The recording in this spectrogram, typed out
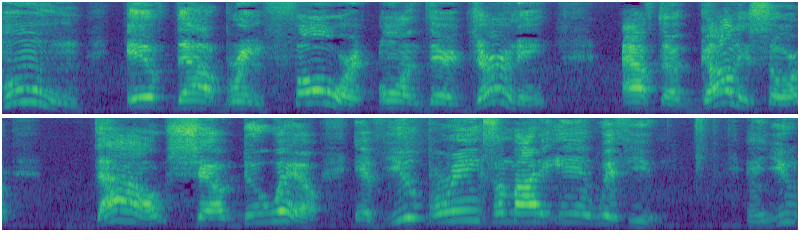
whom if thou bring forward on their journey, after a godly sort, thou shalt do well. If you bring somebody in with you, and you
